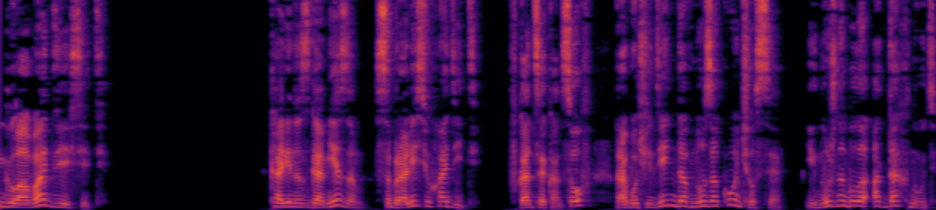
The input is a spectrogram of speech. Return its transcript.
Глава 10 Карина с Гомезом собрались уходить. В конце концов, рабочий день давно закончился, и нужно было отдохнуть,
